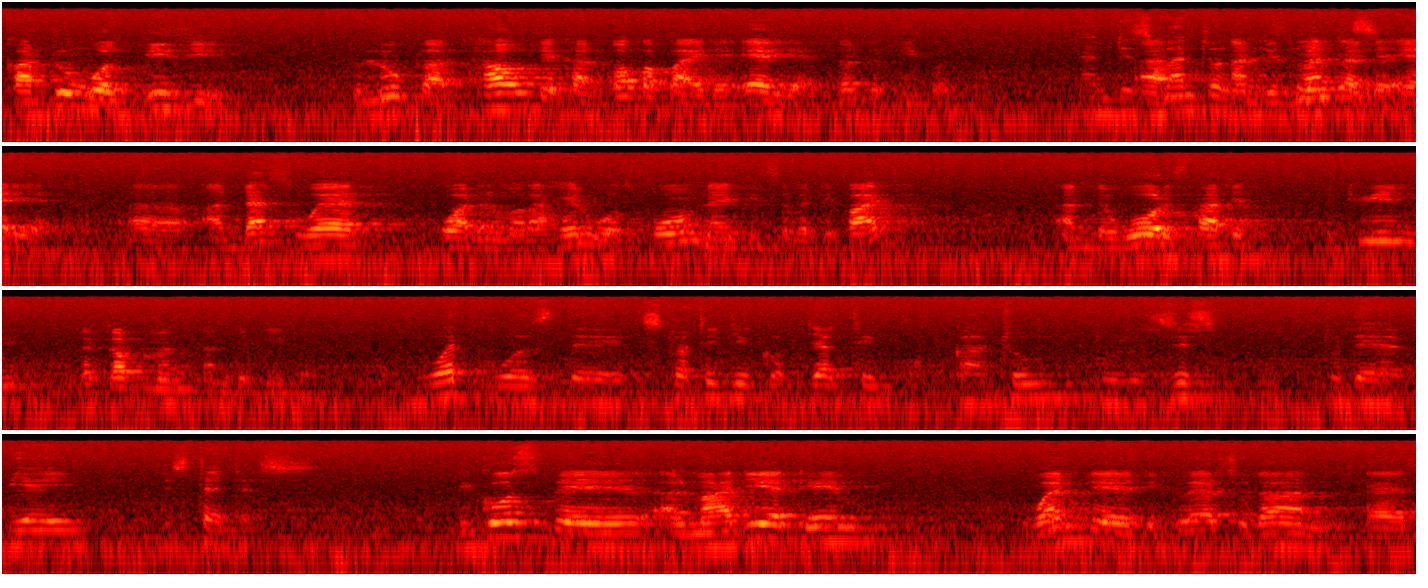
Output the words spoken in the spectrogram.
Khartoum was busy to look at how they can occupy the area, not the people. And dismantle Uh, and the dismantle the area. Uh, and that's where Wad al Marahil was formed in 1975, and the war started between the government and the people. What was the strategic objective of Khartoum to resist to the Abyei status? Because the Al Mahdiya came when they declared Sudan as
